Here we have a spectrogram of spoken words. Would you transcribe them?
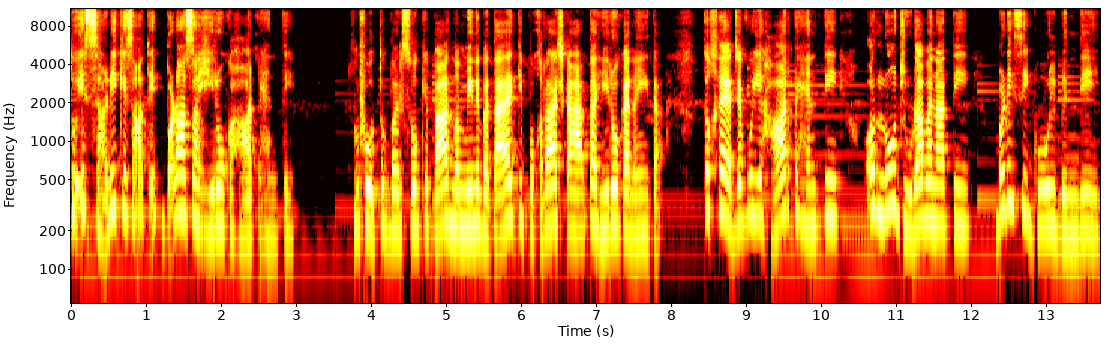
तो इस साड़ी के साथ एक बड़ा सा हीरो का हार पहनती। वो तो बरसों के बाद मम्मी ने बताया कि पुखराज का हार था, हीरो का नहीं था। तो खैर, जब वो ये हार पहनती और लो जूड़ा बनाती, बड़ी सी गोल बिंदी,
